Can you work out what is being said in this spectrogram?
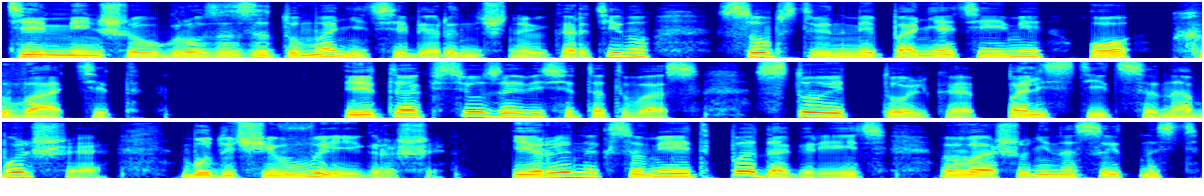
тем меньше угроза затуманить себе рыночную картину собственными понятиями о «хватит». Итак, все зависит от вас. Стоит только польститься на большее, будучи в выигрыше, и рынок сумеет подогреть вашу ненасытность.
